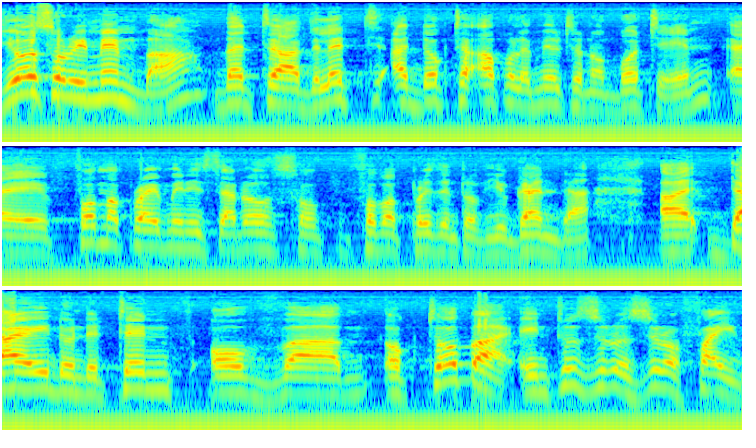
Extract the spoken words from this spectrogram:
You also remember that uh, the late uh, Dr. Apollo Milton Obote, uh, former Prime Minister and also former President of Uganda, uh, died on the 10th of um, October in 2005.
